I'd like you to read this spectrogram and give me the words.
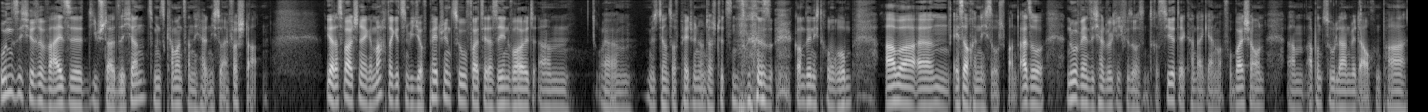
unsichere Weise Diebstahl sichern. Zumindest kann man es dann nicht, halt nicht so einfach starten. Ja, das war halt schnell gemacht. Da gibt es ein Video auf Patreon zu, falls ihr das sehen wollt. Ähm, ähm, müsst ihr uns auf Patreon unterstützen. Kommt ihr nicht drum rum. Aber ähm, ist auch nicht so spannend. Also nur wer sich halt wirklich für sowas interessiert, der kann da gerne mal vorbeischauen. Ähm, ab und zu laden wir da auch ein paar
